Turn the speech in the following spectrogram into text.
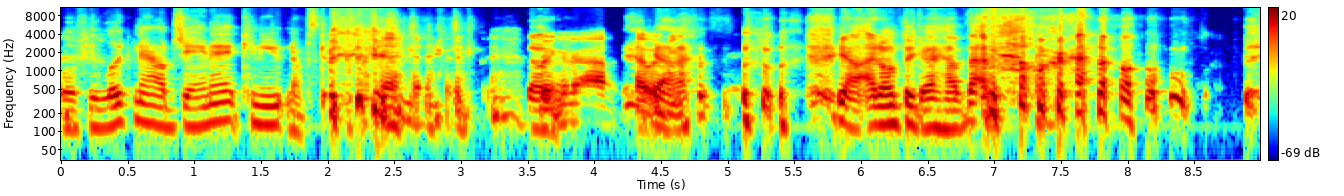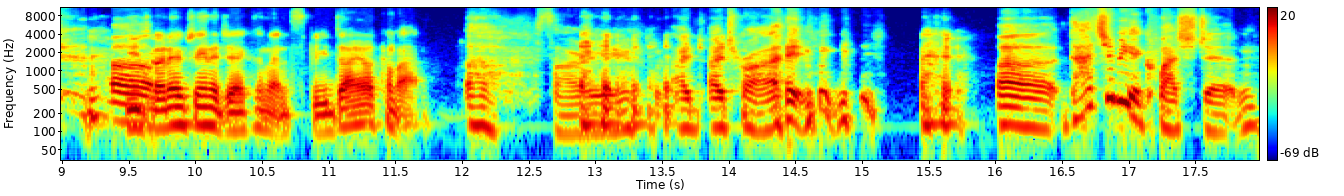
Well, if you look now, Janet, can you? No, I'm just kidding. No. Bring her out. That would yeah. be yeah, I don't think I have that power at all. you Uh, don't have Janet Jackson on speed dial? Come on. oh, sorry. I, I tried. Uh, that should be a question.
